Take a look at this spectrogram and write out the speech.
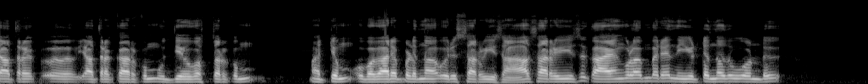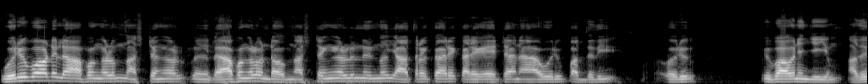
യാത്ര യാത്രക്കാർക്കും ഉദ്യോഗസ്ഥർക്കും മറ്റും ഉപകാരപ്പെടുന്ന ഒരു സർവീസാണ്. ആ സർവീസ് കായംകുളം വരെ നീട്ടുന്നത് കൊണ്ട് ഒരുപാട് ലാഭങ്ങളും നഷ്ടങ്ങൾ ലാഭങ്ങളുണ്ടാവും. നഷ്ടങ്ങളിൽ നിന്ന് യാത്രക്കാരെ കരകയറ്റാൻ ആ ഒരു പദ്ധതി ഒരു വിഭാവനം ചെയ്യും. അത്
